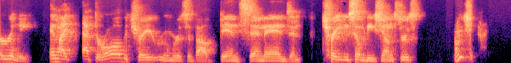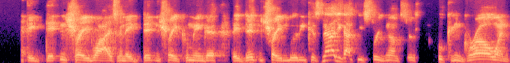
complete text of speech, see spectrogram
early And like after all the trade rumors about Ben Simmons and trading some of these youngsters, aren't you? They didn't trade Wiseman, they didn't trade Kuminga, they didn't trade Moody because now you got these three youngsters who can grow, and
